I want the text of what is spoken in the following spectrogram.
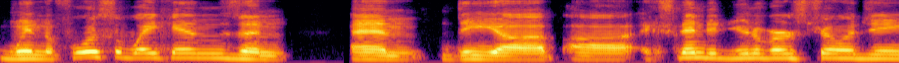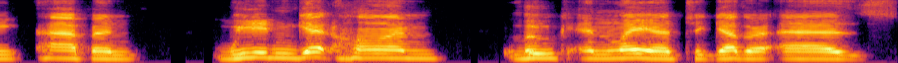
when the Force Awakens and and the uh, uh, extended universe trilogy happened, we didn't get Han, Luke, and Leia together as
